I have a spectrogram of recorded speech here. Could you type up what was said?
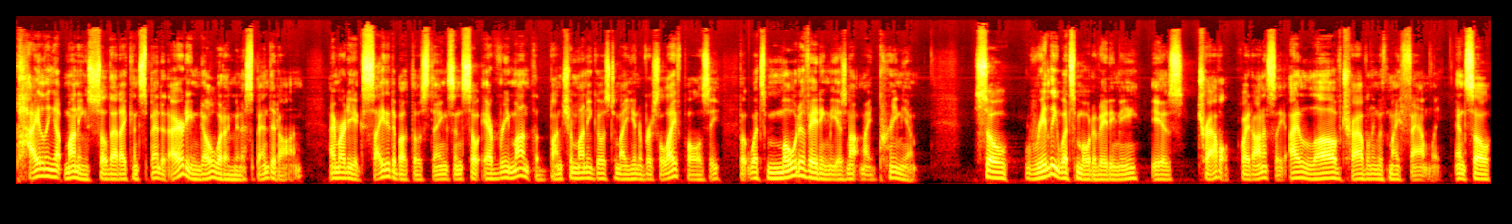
piling up money so that I can spend it. I already know what I'm going to spend it on. I'm already excited about those things, and so every month a bunch of money goes to my universal life policy. But what's motivating me is not my premium. So really, what's motivating me is travel. Quite honestly, I love traveling with my family, and so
